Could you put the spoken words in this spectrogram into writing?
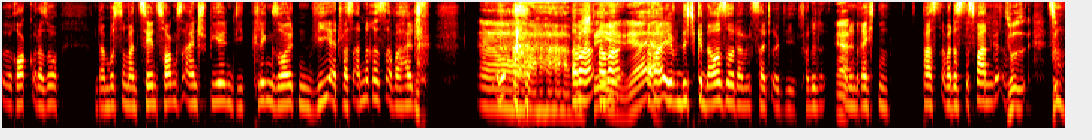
Rock oder so. Und da musste man zehn Songs einspielen, die klingen sollten wie etwas anderes, aber halt. Ah, aber, aber, ja, ja. aber, eben nicht genauso, damit es halt irgendwie von den, ja. von den Rechten passt. Aber das, das waren. So, so,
